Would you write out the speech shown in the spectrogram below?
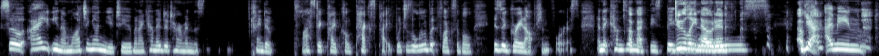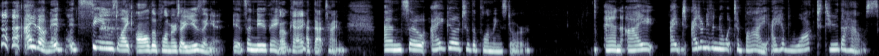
So I, you know, I'm watching on YouTube and I kind of determined this kind of plastic pipe called PEX pipe, which is a little bit flexible, is a great option for us. And it comes in Okay. like these big Duly noted. Okay. Yeah, I mean, I I don't. It it seems like all the plumbers are using it. It's a new thing Okay. at that time. And so I go to the plumbing store and I I I don't even know what to buy. I have walked through the house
